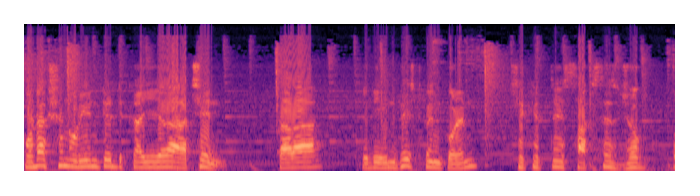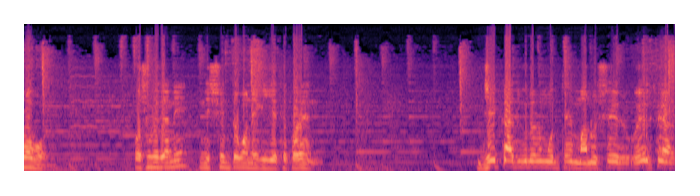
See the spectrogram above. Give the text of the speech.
প্রোডাকশন ওরিয়েন্টেড কাজে যারা আছেন, তারা যদি ইনভেস্টমেন্ট করেন, সেক্ষেত্রে সাকসেস যোগ প্রবল। অসুবিধা নেই, নিশ্চিন্ত মনে এগিয়ে যেতে পারেন। যে কাজগুলোর মধ্যে মানুষের ওয়েলফেয়ার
